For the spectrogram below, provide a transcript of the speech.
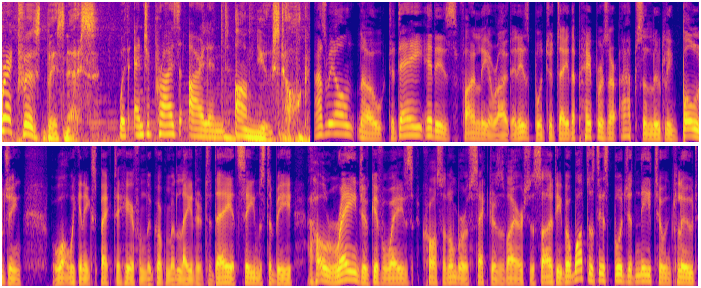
Breakfast Business with Enterprise Ireland on Newstalk. As we all know, today it is finally arrived. It is budget day. The papers are absolutely bulging with what we can expect to hear from the government later today. It seems to be a whole range of giveaways across a number of sectors of Irish society. But what does this budget need to include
